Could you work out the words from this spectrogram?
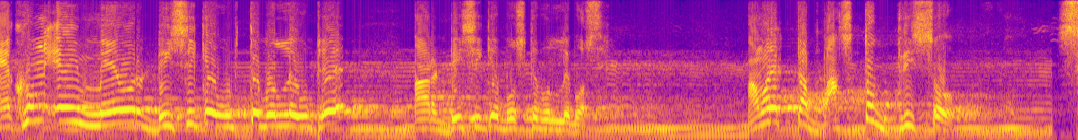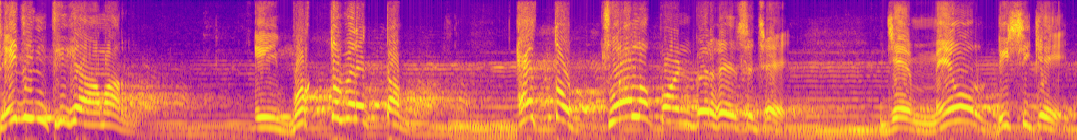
এখন এই মেয়র ডিসিকে উঠতে বললে উঠে আর ডিসিকে বসতে বললে বসে। আমার একটা বাস্তব দৃশ্য সেই দিন থেকে আমার এই বক্তব্যের একটা এত জোরালো পয়েন্ট বের হয়ে এসেছে যে মেয়র ডিসিকে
